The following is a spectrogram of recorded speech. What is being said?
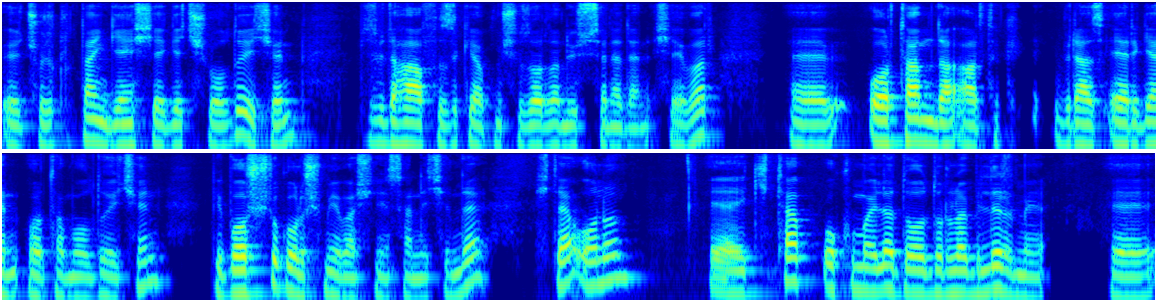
e, çocukluktan gençliğe geçiş olduğu için biz bir de hafızlık yapmışız. Oradan 3 seneden şey var. Ortam da artık biraz ergen ortam olduğu için bir boşluk oluşmaya başlıyor insanın içinde. İşte onu e, kitap okumayla doldurulabilir mi e,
